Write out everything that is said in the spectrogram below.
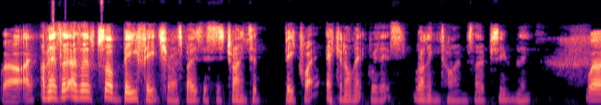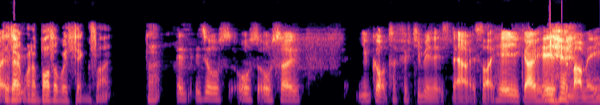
Well, I I mean, as a, as a sort of B feature, I suppose this is trying to be quite economic with its running time. So presumably well they don't want to bother with things like it, it's also also also you've got to 50 minutes now. It's like here you go, here's Yeah. the mummy.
